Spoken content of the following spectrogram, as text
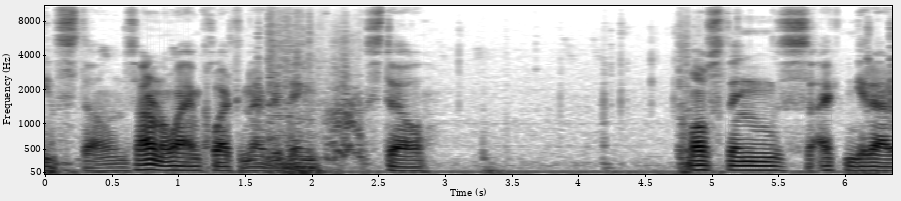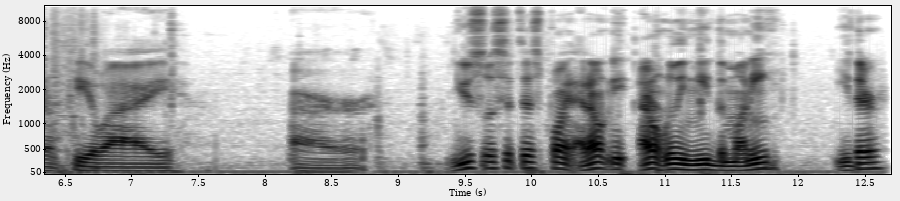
Need stones. I don't know why I'm collecting everything still. Most things I can get out of POI are useless at this point. I don't need I don't really need the money either.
